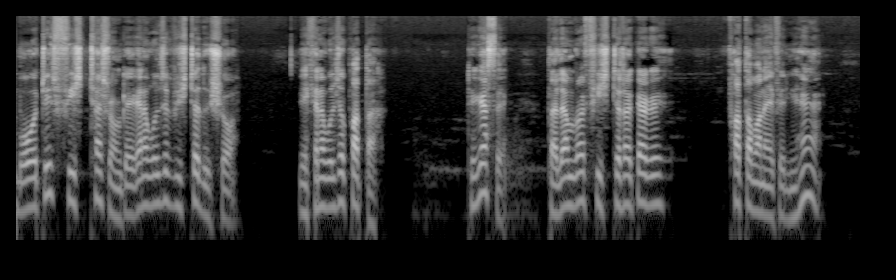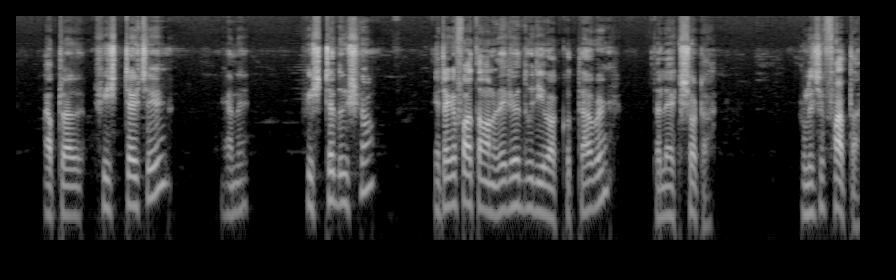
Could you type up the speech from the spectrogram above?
বইটির পৃষ্ঠা সংখ্যা, এখানে বলছে পৃষ্ঠা দুশো, এখানে বলছে পাতা। ঠিক আছে? তাহলে আমরা পৃষ্ঠাটাকে আগে পাতা বানাই ফেলি হ্যাঁ? আপনার পৃষ্ঠা হচ্ছে এখানে পৃষ্ঠা দুশো এটাকে ফাতা বানাতে গেলে দুই দিয়ে ভাগ করতে হবে। তাহলে একশোটা। বলেছে ফাতা।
